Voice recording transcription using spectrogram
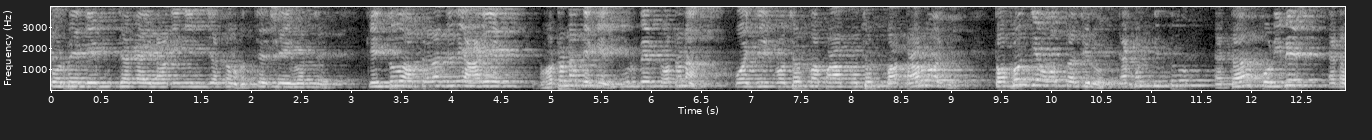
করবে যে জায়গায় নারী নির্যাতন হচ্ছে, সেই হচ্ছে। কিন্তু আপনারা যদি আগের ঘটনা দেখেন, পূর্বের ঘটনা, পঁয়ত্রিশ বছর বা পাঁচ বছর বা তারও আগে, তখন যে অবস্থা ছিল, এখন কিন্তু একটা পরিবেশ, একটা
